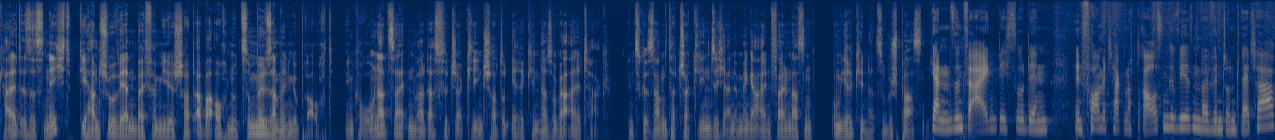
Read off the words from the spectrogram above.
Kalt ist es nicht. Die Handschuhe werden bei Familie Schott aber auch nur zum Müllsammeln gebraucht. In Corona-Zeiten war das für Jacqueline Schott und ihre Kinder sogar Alltag. Insgesamt hat Jacqueline sich eine Menge einfallen lassen, um ihre Kinder zu bespaßen. Ja, dann sind wir eigentlich so den, den Vormittag noch draußen gewesen bei Wind und Wetter,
